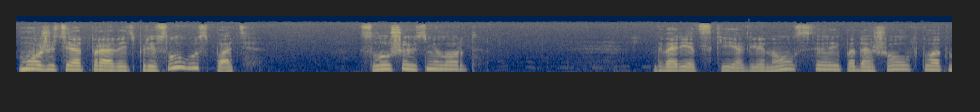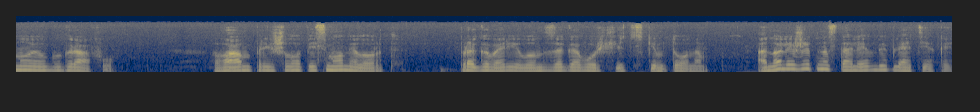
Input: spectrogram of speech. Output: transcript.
Можете отправить прислугу спать». «Слушаюсь, милорд», Дворецкий оглянулся и подошел вплотную к графу. «Вам пришло письмо, милорд», — проговорил он заговорщицким тоном, — Оно лежит на столе в библиотеке.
